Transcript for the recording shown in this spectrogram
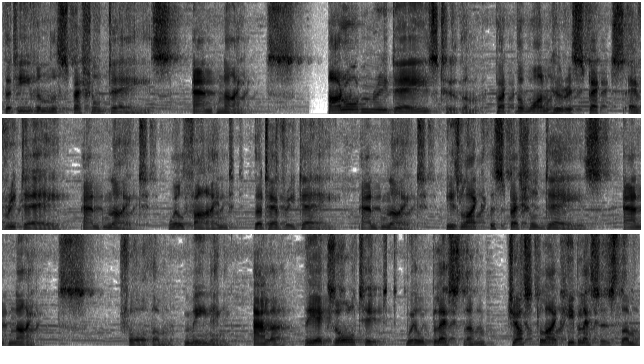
that even the special days and nights are ordinary days to them. But the one who respects every day and night will find that every day and night is like the special days and nights for them, meaning Allah, the Exalted, will bless them just like He blesses them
